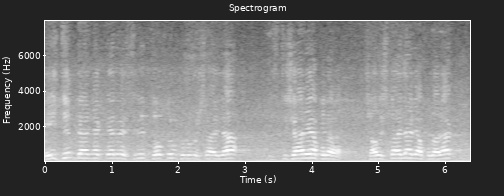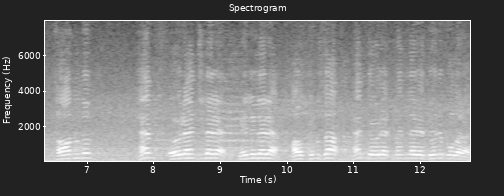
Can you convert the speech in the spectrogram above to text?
eğitim dernekleri ve sivil toplum kuruluşlarıyla istişare yapılarak, çalıştaylar yapılarak kanunun hem öğrencilere, velilere, halkımıza hem de öğretmenlere dönük olarak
